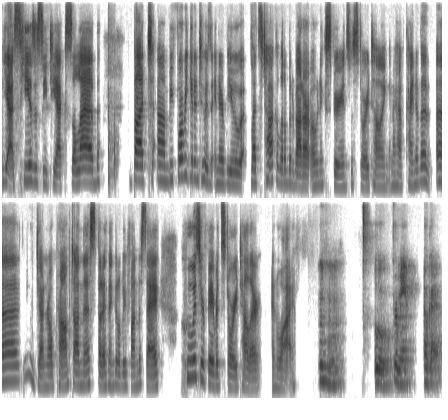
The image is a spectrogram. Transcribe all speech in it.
Yes, he is a CTX celeb. But um, before we get into his interview, let's talk a little bit about our own experience with storytelling. And I have kind of a, a general prompt on this, but I think it'll be fun to say. Who is your favorite storyteller and why? Mm-hmm. Ooh, for me. Okay.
